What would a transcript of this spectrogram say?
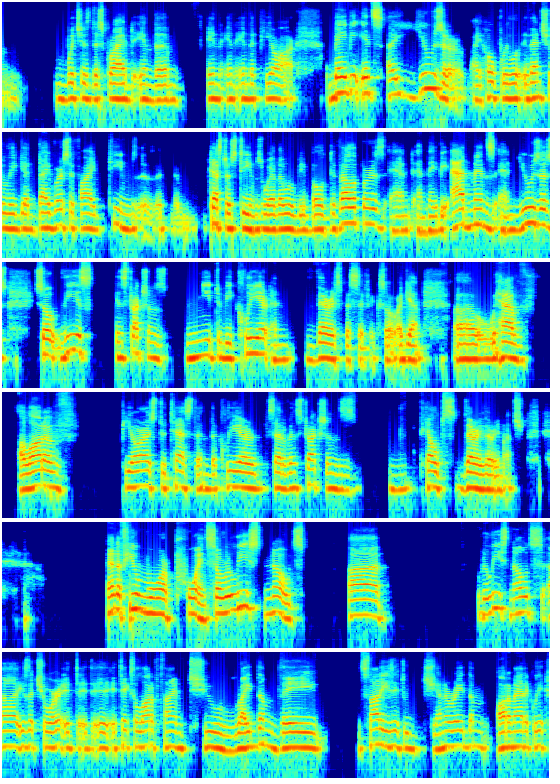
which is described in the in, in, in the PR. Maybe it's a user. I hope we'll eventually get diversified teams, uh, uh, testers teams, where there will be both developers and, and maybe admins and users. So these instructions need to be clear and very specific. So again, uh, we have a lot of PRs to test and the clear set of instructions helps very, very much and a few more points. So release notes. Uh, release notes uh, is a chore. It, it it takes a lot of time to write them. They it's not easy to generate them automatically.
